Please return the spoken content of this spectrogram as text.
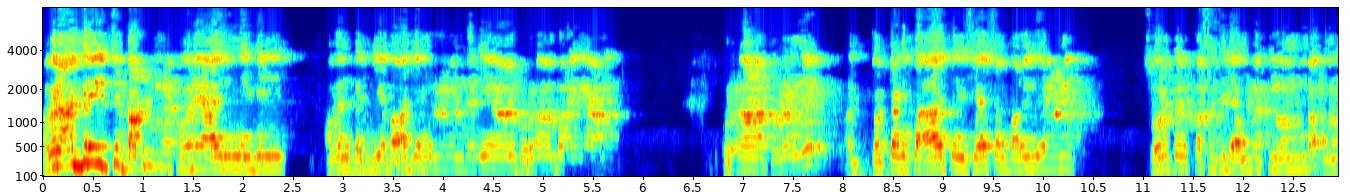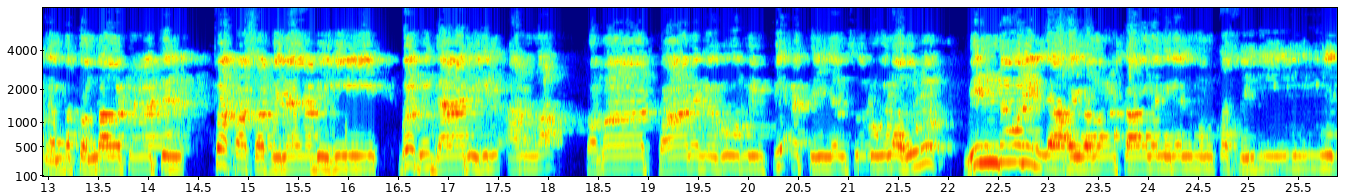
അവർ ആഗ്രഹിച്ച് കാണുന്ന പോലെ ആയിരുന്നെങ്കിൽ അവൻ വലിയ ഭാഗ്യമുള്ളവൻ തന്നെയാണ് ഖുർആൻ പറയുകയാണ്. തുടർന്ന് അത് തൊട്ടടുത്ത ആയത്തിന് ശേഷം പറയുകയാണ് സൂറത്തുൽ ഖസസിലെ എൺപത്തി ഒമ്പത് എൺപത്തി ഒന്നാമത്തെ ആയത്തിൽ فخسفنا به وبداره الأرض فما كان له من فئة ينصرونه من دون الله وما كان من المنتصرين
